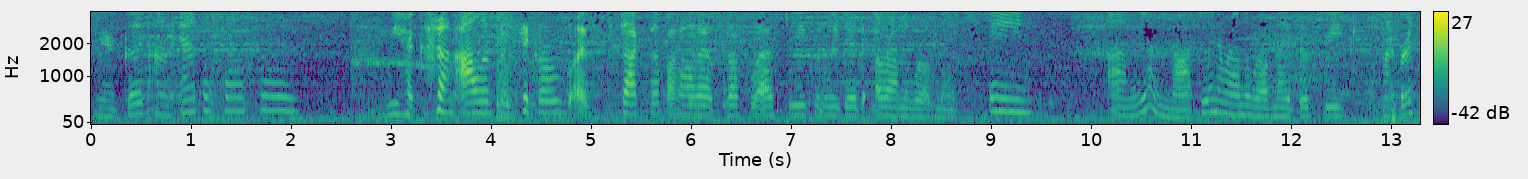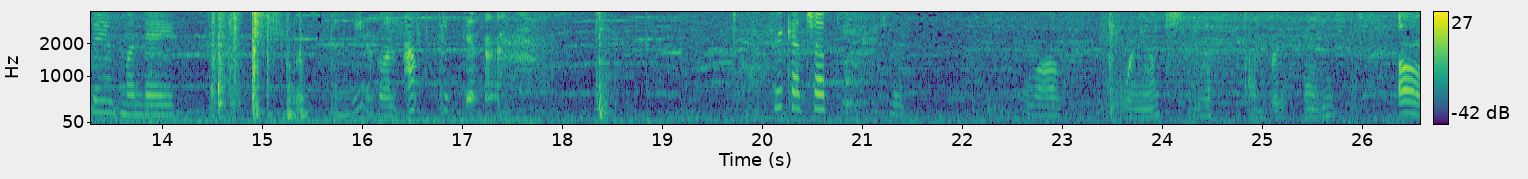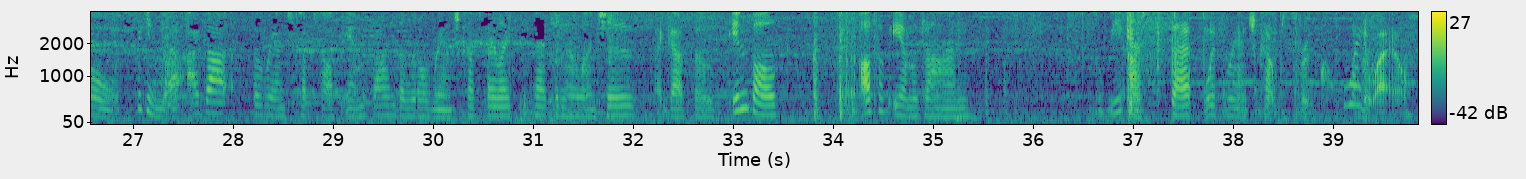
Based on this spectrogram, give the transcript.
We're good on applesauces. We are good on olives and pickles. I stocked up on all that stuff last week when we did Around the World Night Spain. Um, we are not doing Around the World Night this week. My birthday is Monday. Oops, and we are going out to dinner. Three ketchups. Kids love ranch with everything. Oh, speaking of that, I got the ranch cups off Amazon, the little ranch cups I like to pack in their lunches. I got those in bulk off of Amazon. So we are set with ranch cups for quite a while.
